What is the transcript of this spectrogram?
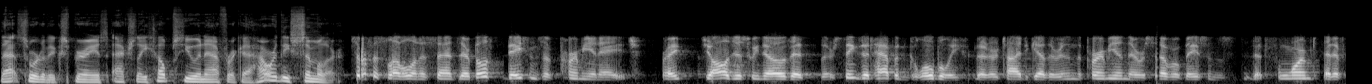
that sort of experience actually helps you in Africa. How are these similar? Surface level, in a sense, they're both basins of Permian age right? Geologists, we know that there's things that happen globally that are tied together. In the Permian, there were several basins that formed that have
